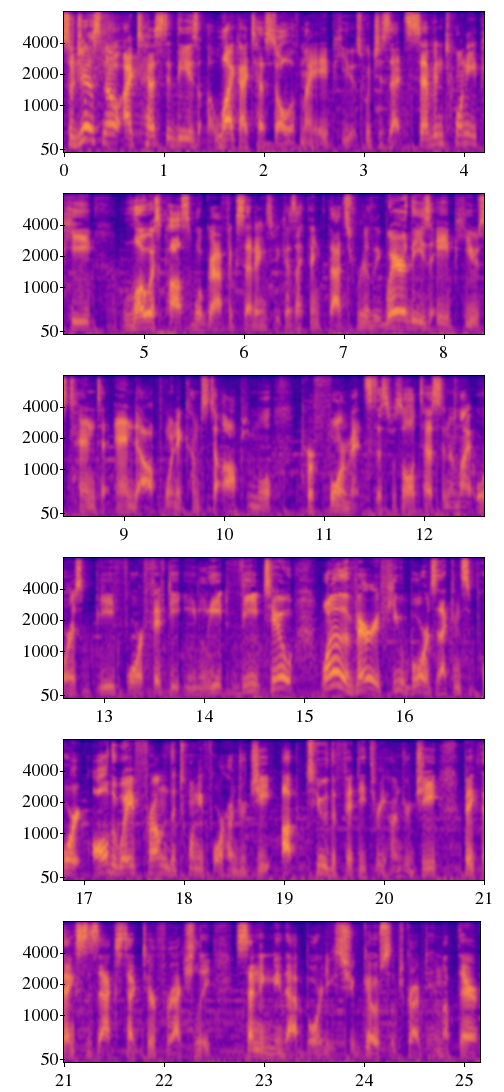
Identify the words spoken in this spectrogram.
So just know I tested these like I test all of my APUs, which is at 720p, lowest possible graphic settings, because I think that's really where these APUs tend to end up when it comes to optimal performance. This was all tested on my Aorus B450 Elite V2, one of the very few boards that can support all the way from the 2400G up to the 5300G. Big thanks to Zach Tech for actually sending me that board. You should go subscribe to him up there.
